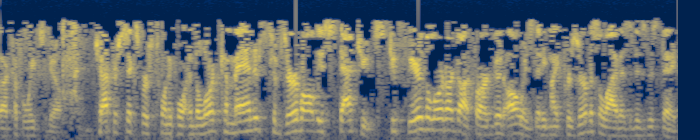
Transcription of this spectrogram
a couple weeks ago. Chapter 6, verse 24. And the Lord commanded us to observe all these statutes, to fear the Lord our God for our good always, that he might preserve us alive as it is this day.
